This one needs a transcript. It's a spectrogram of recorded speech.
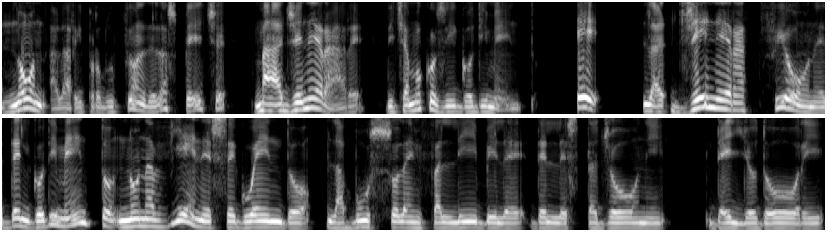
Non alla riproduzione della specie, ma a generare, diciamo così, godimento. E la generazione del godimento non avviene seguendo la bussola infallibile delle stagioni, degli odori,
